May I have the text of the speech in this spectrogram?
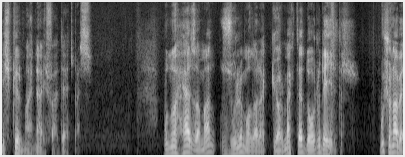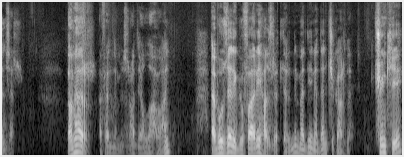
Hiçbir mana ifade etmez. Bunu her zaman zulüm olarak görmek de doğru değildir. Bu şuna benzer. Ömer Efendimiz radıyallahu anh Ebu Zer-i Gıfari Hazretlerini Medine'den çıkardı. Çünkü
